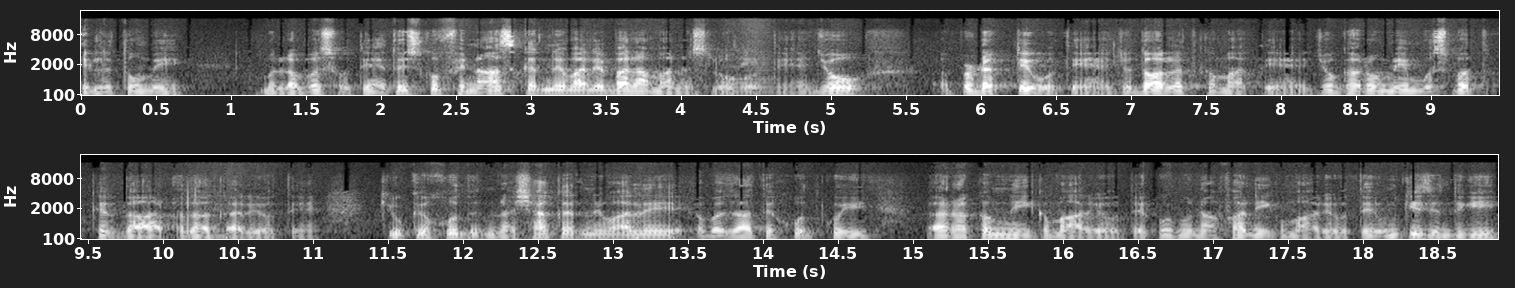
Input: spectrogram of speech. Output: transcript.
इल्लतों में मुलवस होते हैं तो इसको फिनांस करने वाले भला मानस लोग होते हैं, जो प्रोडक्टिव होते हैं, जो दौलत कमाते हैं, जो घरों में मुस्बत किरदार अदा कर रहे होते हैं। क्योंकि ख़ुद नशा करने वाले बजात ख़ुद कोई रकम नहीं कमा रहे होते कोई मुनाफा नहीं कमा रहे होते उनकी ज़िंदगी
